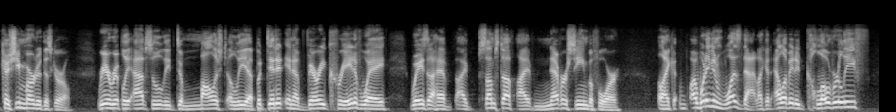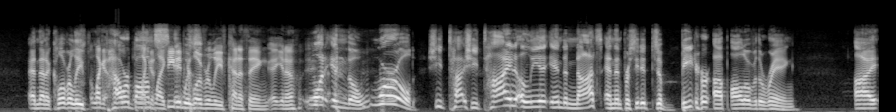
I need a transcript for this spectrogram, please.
because she murdered this girl. Rhea Ripley absolutely demolished Aliyah, but did it in a very creative way, ways that I have I some stuff I've never seen before. Like uh, what even was that? Like an elevated clover leaf, and then a clover leaf Like a power bomb, like a seated it was, cloverleaf kind of thing, uh, you know? What in the world? She ti- she tied Aliyah into knots and then proceeded to beat her up all over the ring. I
